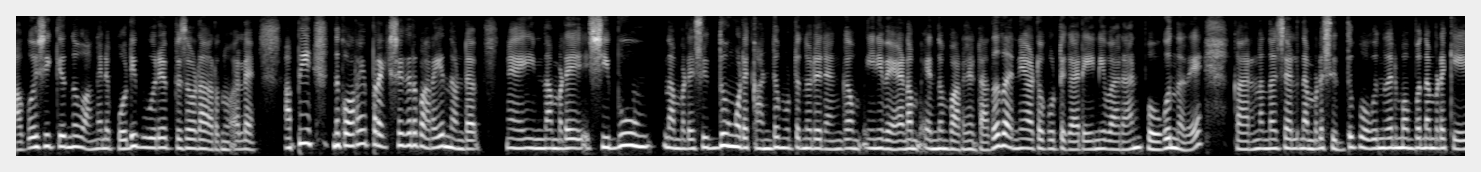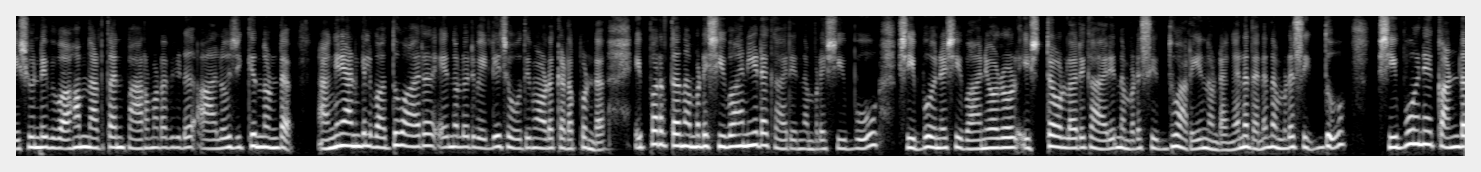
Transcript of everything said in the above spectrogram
ആഘോഷിക്കുന്നു അങ്ങനെ പൊടി പൂര എപ്പിസോഡായിരുന്നു അല്ലെ? അപ്പൊ ഇന്ന് കുറെ പ്രേക്ഷകർ പറയുന്നുണ്ട് നമ്മുടെ ഷിബുവും നമ്മുടെ സിദ്ധുവും കൂടെ കണ്ടുമുട്ടുന്ന ഒരു രംഗം ഇനി വേണം എന്നും പറഞ്ഞിട്ട്. അത് തന്നെയാട്ടോ കൂട്ടുകാരെ ഇനി വരാൻ പോകുന്നതേ. കാരണം എന്താ വെച്ചാൽ നമ്മുടെ സിദ്ധു പോകുന്നതിന് മുമ്പ് നമ്മുടെ കേശുവിന്റെ വിവാഹം നടത്താൻ പാറമട വീട് ആലോചിക്കുന്നുണ്ട്. അങ്ങനെയാണെങ്കിൽ വധു ആര് എന്നുള്ളൊരു വലിയ ചോദ്യം അവിടെ കിടപ്പുണ്ട്. ഇപ്പുറത്ത് നമ്മുടെ ശിവാനിയുടെ കാര്യം നമ്മുടെ ഷിബു ഷിബുവിന് ശിവാനിയോട് ഇഷ്ടമുള്ള ഒരു കാര്യം നമ്മുടെ സിദ്ധു അറിയുന്നുണ്ട്. അങ്ങനെ തന്നെ നമ്മുടെ സിദ്ധു ഷിബുവിനെ കണ്ട്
